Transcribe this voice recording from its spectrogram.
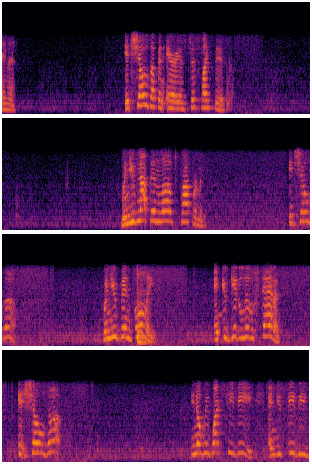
Amen. It shows up in areas just like this. When you've not been loved properly, it shows up. When you've been mm-hmm. bullied and you get a little status, it shows up. You know, we watch TV and you see these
